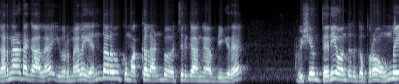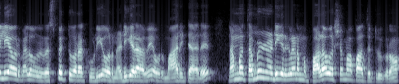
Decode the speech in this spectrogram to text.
கர்நாடகாவில் இவர் மேலே எந்த அளவுக்கு மக்கள் அன்பை வச்சுருக்காங்க அப்படிங்கிற விஷயம் தெரிய வந்ததுக்கப்புறம் உண்மையிலேயே அவர் மேலே ஒரு ரெஸ்பெக்ட் வரக்கூடிய ஒரு நடிகராகவே அவர் மாறிட்டார். நம்ம தமிழ் நடிகர்களை நம்ம பல வருஷமாக பார்த்துட்டு இருக்கிறோம்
